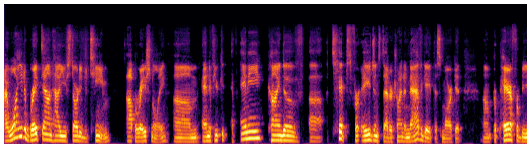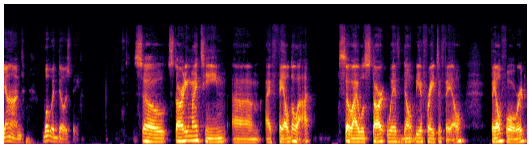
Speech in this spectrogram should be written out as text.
I want you to break down how you started your team operationally, um, and if you could have any kind of uh, tips for agents that are trying to navigate this market, um, prepare for beyond. What would those be? So, starting my team, um, I failed a lot. So, I will start with don't be afraid to fail, fail forward.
